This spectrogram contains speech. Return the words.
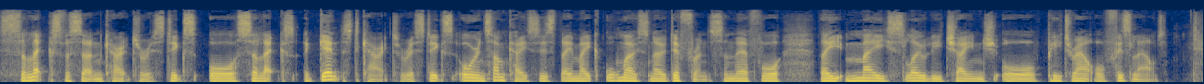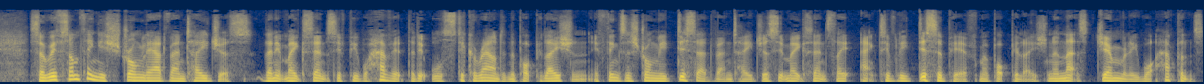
selects for certain characteristics or selects against characteristics, or in some cases, they make almost no difference, and therefore they may slowly change or peter out or fizzle out. So, if something is strongly advantageous, then it makes sense if people have it that it will stick around in the population. If things are strongly disadvantageous, it makes sense they actively disappear from a population, and that's generally what happens.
